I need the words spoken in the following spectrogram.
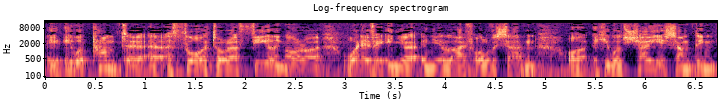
he, he will prompt a, a, thought or a feeling or a whatever in your in your life all of a sudden, or he will show you something.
